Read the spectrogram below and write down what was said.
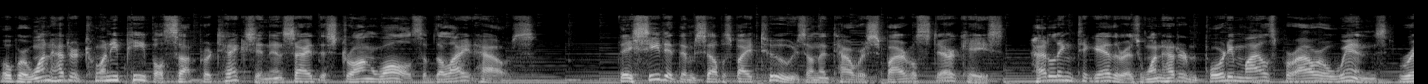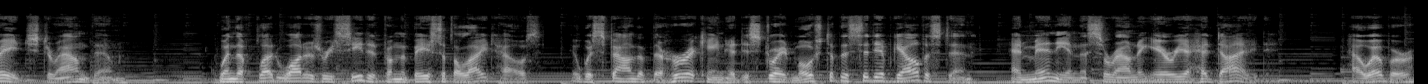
over 120 people sought protection inside the strong walls of the lighthouse. They seated themselves by twos on the tower's spiral staircase, huddling together as 140 miles per hour winds raged around them. When the flood waters receded from the base of the lighthouse, it was found that the hurricane had destroyed most of the city of Galveston and many in the surrounding area had died. However,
